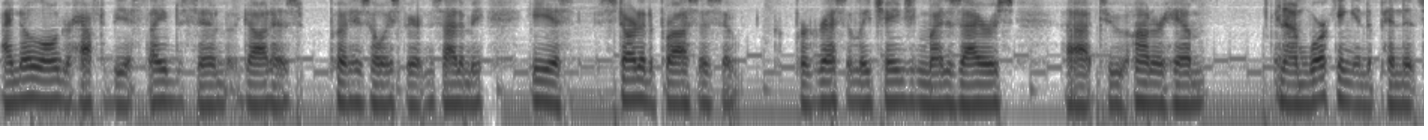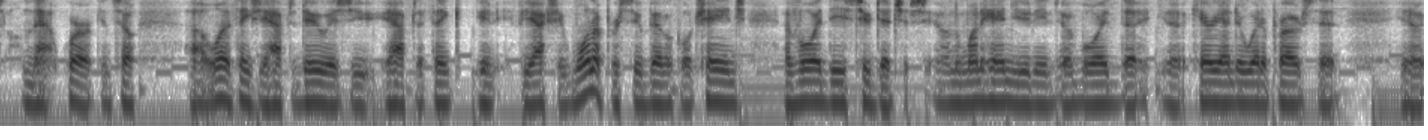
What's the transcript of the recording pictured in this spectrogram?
I no longer have to be a slave to sin, but God has put his Holy Spirit inside of me. He has started a process of progressively changing my desires uh, to honor him and I'm working in dependence on that work. And so uh, one of the things you have to do is you, you have to think if you actually want to pursue biblical change, avoid these two ditches. On the one hand, you need to avoid the you know Carrie Underwood approach that you know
